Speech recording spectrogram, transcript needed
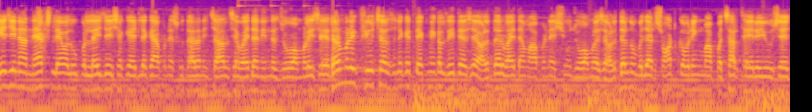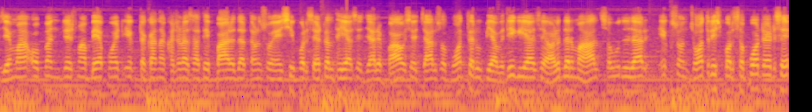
તેજીના નેક્સ્ટ લેવલ ઉપર લઈ જઈ શકે એટલે કે આપણને સુધારાની ચાલ છે વાયદાની અંદર જોવા મળી છે. ટર્મરિક ફ્યુચર્સ એટલે કે ટેકનિકલ રીતે છે હળદર વાયદામાં આપણને શું જોવા મળે છે? હળદરનું બજાર શોર્ટ કવરિંગમાં પસાર થઈ રહ્યું છે, જેમાં ઓપન ઇન્ટરેસ્ટમાં બે પોઈન્ટ એક ટકાના ખસડા સાથે બાર હજાર ત્રણસો એંશી પર સેટલ થયા છે, જ્યારે ભાવ છે ચારસો બોતેર રૂપિયા વધી ગયા છે. હળદરમાં હાલ ચૌદ હજાર એકસો ચોત્રીસ પર સપોર્ટેડ છે.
